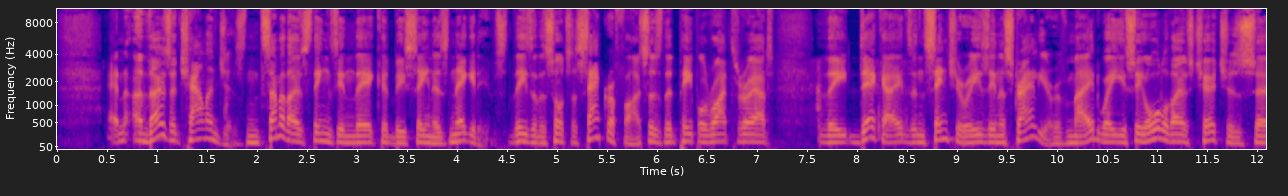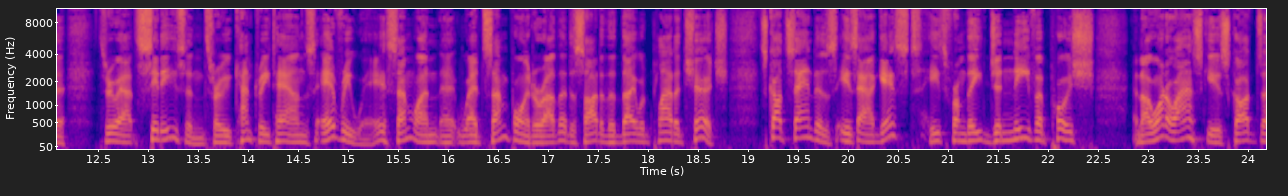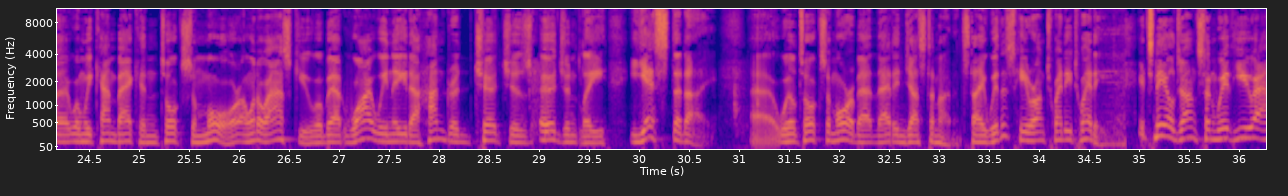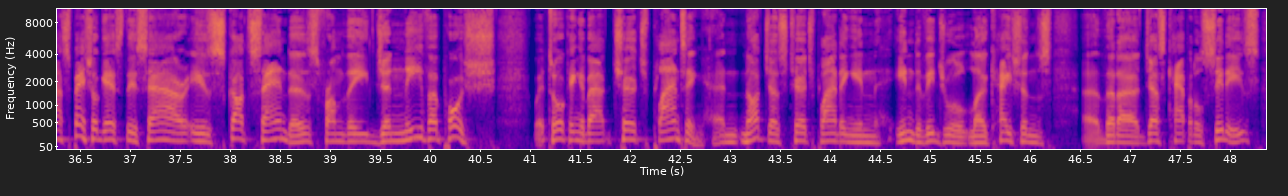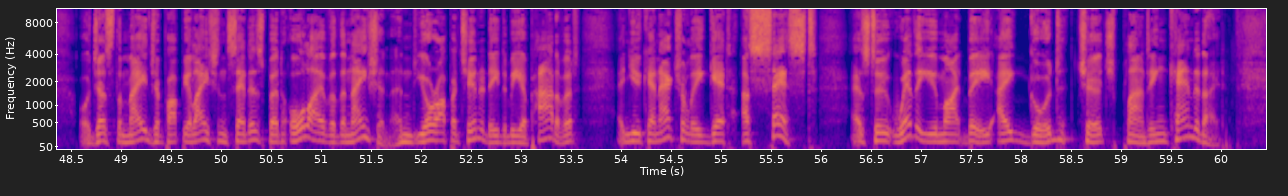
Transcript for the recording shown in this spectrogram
And uh, those are challenges, and some of those things in there could be seen as negatives. These are the sorts of sacrifices that people right throughout the decades and centuries in Australia have made, where you see all of those churches uh, throughout cities and through country towns everywhere. Someone uh, at some point or other decided that they would plant a church. Scott Sanders is our guest. He's from the Geneva Push. And I want to ask you, Scott, uh, when we come back and talk some more, I want to ask you about why we need 100 churches urgently yesterday. Uh, we'll talk some more about that in just a moment. Stay with us here on 2020. It's Neil Johnson with you. Our special guest this hour is Scott Sanders from the Geneva Push. We're talking about church planting and not just church planting in individual locations uh, that are just capital cities or just the major population centres, but all over the nation and your opportunity to be a part of it. And you can actually get assessed as to whether you might be a good church planting candidate.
